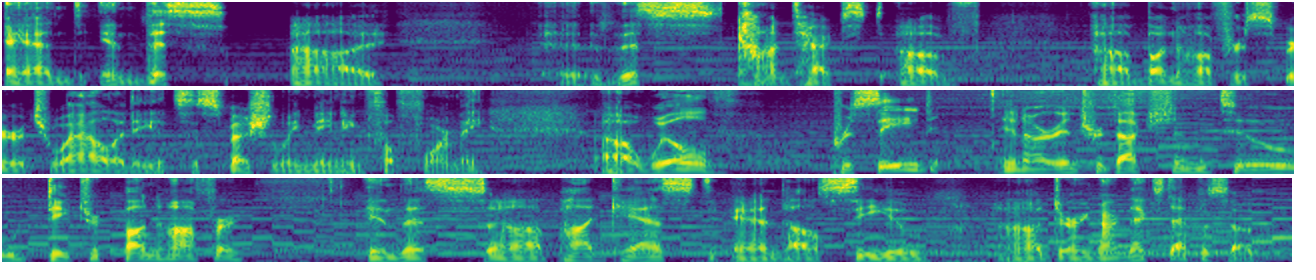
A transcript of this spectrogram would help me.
And in this uh, this context of uh, Bonhoeffer's spirituality, it's especially meaningful for me. Uh, we'll proceed in our introduction to Dietrich Bonhoeffer in this uh, podcast, and I'll see you uh, during our next episode.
